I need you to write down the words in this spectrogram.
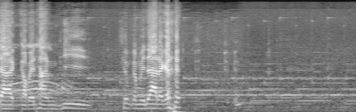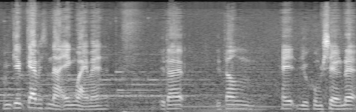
จะกลับไปทางที่เชื่อมกันไม่ได้แล้วกันคุณกิฟแก้ปริศนาเองไหวไหมหรือต้องหรือต้องให้อยู่คุมเชิงด้วย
